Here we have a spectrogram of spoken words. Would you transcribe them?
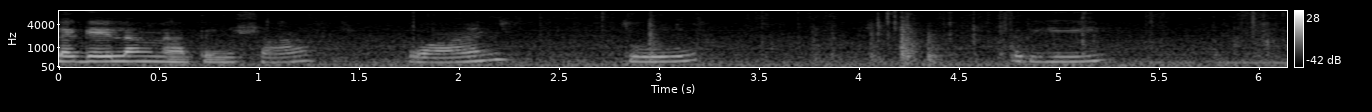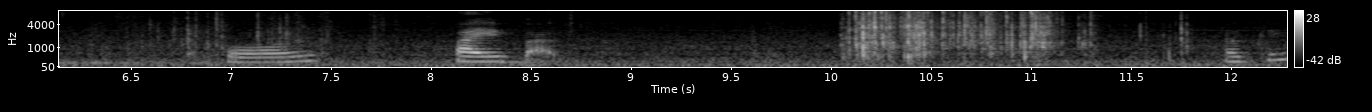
Lagay lang natin siya. 1, 2, 3, 4, 5 bag. Okay?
